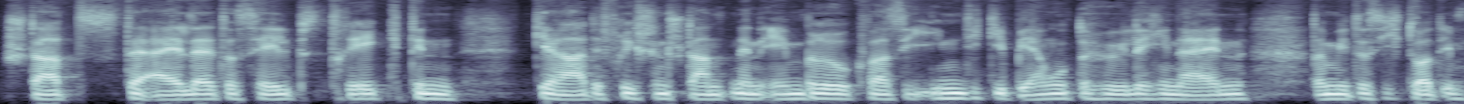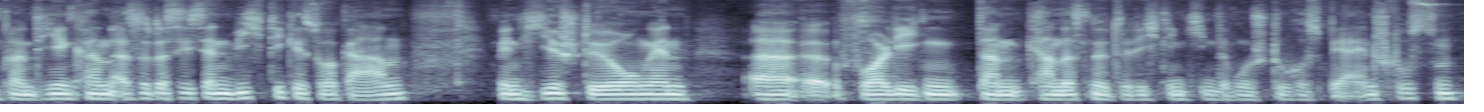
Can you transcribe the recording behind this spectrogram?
statt. Der Eileiter selbst trägt den gerade frisch entstandenen Embryo quasi in die Gebärmutterhöhle hinein, damit er sich dort implantieren kann. Also das ist ein wichtiges Organ. Wenn hier Störungen äh, vorliegen, dann kann das natürlich den Kinderwunsch durchaus beeinflussen.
